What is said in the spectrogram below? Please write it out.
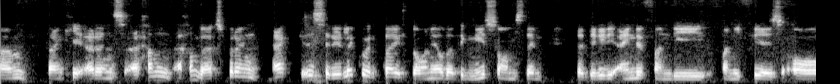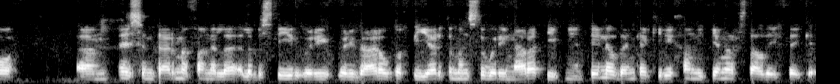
Ehm dankie Erns. Ek gaan ek gaan wegspring. Ek is redelik oortuig Daniel dat ek nie saamstem dat hierdie die einde van die van die FSA ehm um, is in terme van hulle hulle bestuur oor die oor die wêreld of beheer ten minste oor die narratief nie. Inteendeel dink ek hierdie gaan die teenoorgestelde effek hê.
